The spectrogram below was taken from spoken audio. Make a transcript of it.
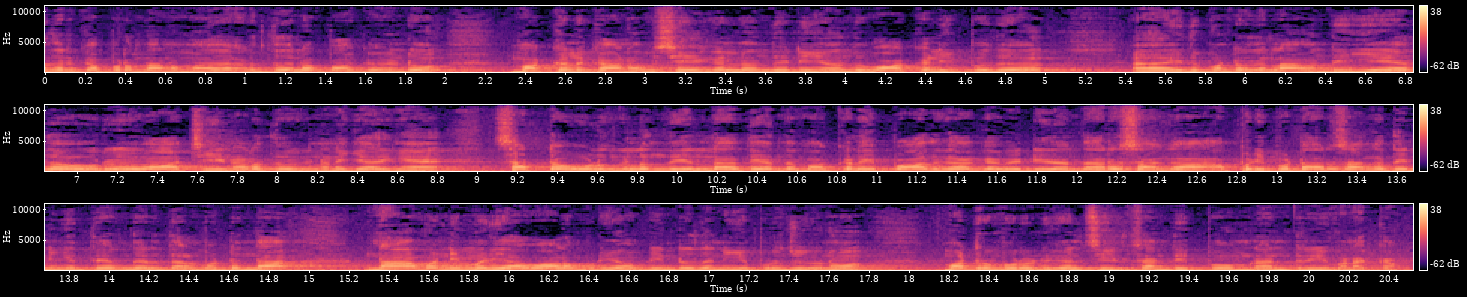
அதற்கப்புறம் தான் நம்ம அடுத்ததெல்லாம் பார்க்க வேண்டும். மக்களுக்கான விஷயங்கள் வந்து நீங்கள் வந்து வாக்களிப்பது இது பண்ணுறதெல்லாம் வந்து ஏதோ ஒரு ஆட்சியை நடத்துவதுன்னு நினைக்காதீங்க. சட்ட ஒழுங்குலேருந்து எல்லாத்தையும் அந்த மக்களை பாதுகாக்க வேண்டியது அந்த அரசாங்கம். அப்படிப்பட்ட அரசாங்கத்தை நீங்கள் தேர்ந்தெடுத்தால் மட்டும்தான் நாம் நிம்மதியாக வாழ முடியும் அப்படின்றத நீங்கள் புரிஞ்சுக்கணும். மற்றும் ஒரு நிகழ்ச்சியில் சந்திப்போம். நன்றி வணக்கம்.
